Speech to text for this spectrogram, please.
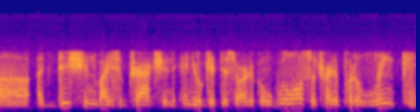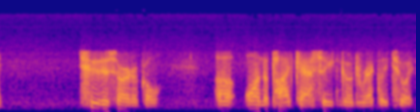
uh, addition by subtraction, and you'll get this article. We'll also try to put a link to this article uh, on the podcast so you can go directly to it.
